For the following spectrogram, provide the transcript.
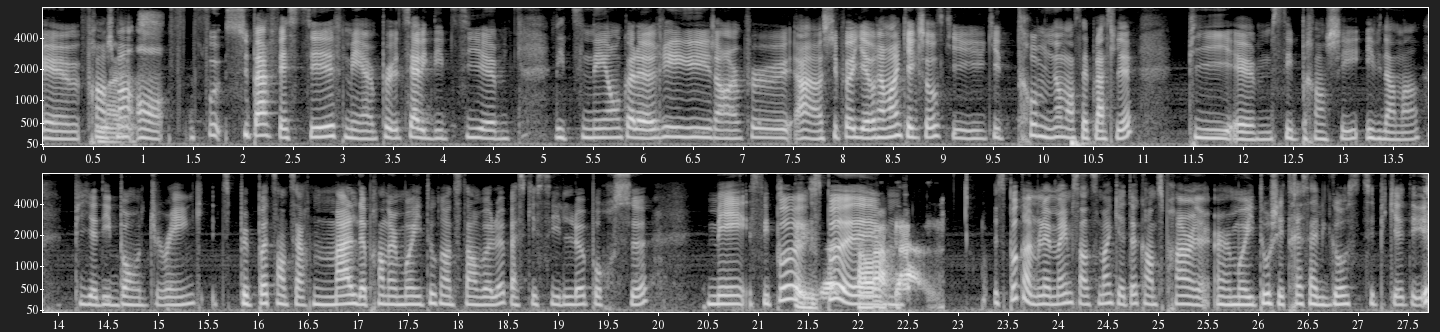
Euh, franchement, Nice. on, super festif, mais un peu, tu sais, avec des petits, euh, des petits néons colorés, genre un peu... Ah, je sais pas, il y a vraiment quelque chose qui est, qui est trop mignon dans cette place-là. Puis euh, c'est branché, évidemment. Puis il y a des bons drinks. Tu peux pas te sentir mal de prendre un mojito quand tu t'en vas là parce que c'est là pour ça. Mais c'est pas, c'est pas, euh, c'est pas comme le même sentiment que t'as quand tu prends un, un mojito chez Tres Amigos, tu sais, pis que t'es...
